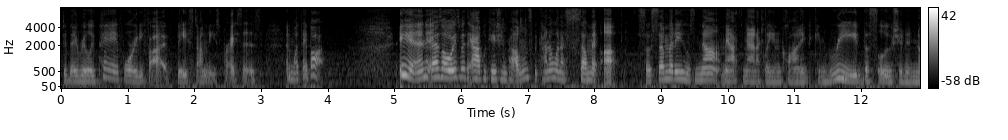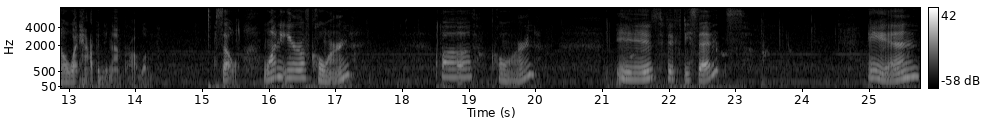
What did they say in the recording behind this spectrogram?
Did they really pay 485 based on these prices and what they bought? And as always with application problems, we kind of want to sum it up. So somebody who's not mathematically inclined can read the solution and know what happened in that problem. So one ear of corn of corn is 50 cents. And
